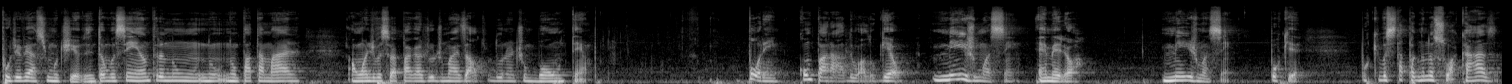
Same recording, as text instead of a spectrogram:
por diversos motivos. Então você entra num, num, num patamar onde você vai pagar juros mais altos durante um bom tempo. Porém, comparado ao aluguel, mesmo assim é melhor. Mesmo assim. Por quê? Porque você está pagando a sua casa.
